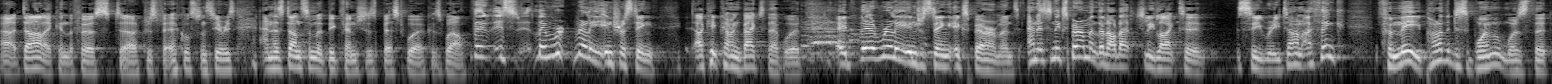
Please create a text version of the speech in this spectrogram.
uh, Dalek in the first uh, Christopher Eccleston series, and has done some of Big Finish's best work as well. They're, it's, they're really interesting. I keep coming back to that word. It, they're really interesting experiments, and it's an experiment that I'd actually like to see redone. I think, for me, part of the disappointment was that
